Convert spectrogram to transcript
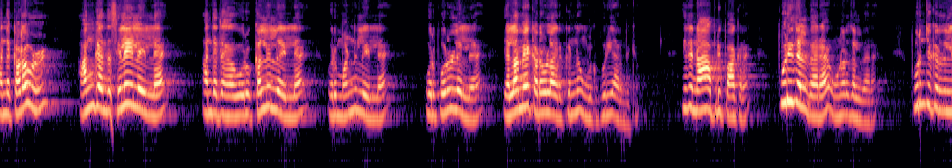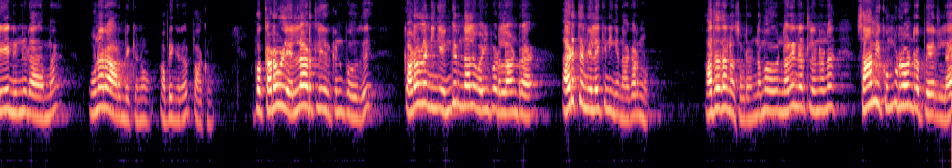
அந்த கடவுள் அங்கே அந்த சிலையில் இல்லை அந்த த- ஒரு கல்லில் இல்லை ஒரு மண்ணில் இல்லை ஒரு பொருளில் இல்லை எல்லாமே கடவுளாக இருக்குன்னு உங்களுக்கு புரிய ஆரம்பிக்கும். இது நான் அப்படி பார்க்குறேன் புரிதல் வேற உணர்தல் வேற. புரிஞ்சுக்கிறதுலையே நின்றுடாமல் உணர ஆரம்பிக்கணும் அப்படிங்கிறத பார்க்கணும் அப்போ கடவுள் எல்லா இடத்துலையும் இருக்குன்னு போகுது. கடவுளை நீங்கள் எங்கே இருந்தாலும் வழிபடலான்ற அடுத்த நிலைக்கு நீங்கள் நகரணும். அதை தான் நான் சொல்கிறேன் நம்ம நிறைய நேரத்தில் என்னென்னா சாமி கும்பிட்றோன்ற பேரில்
